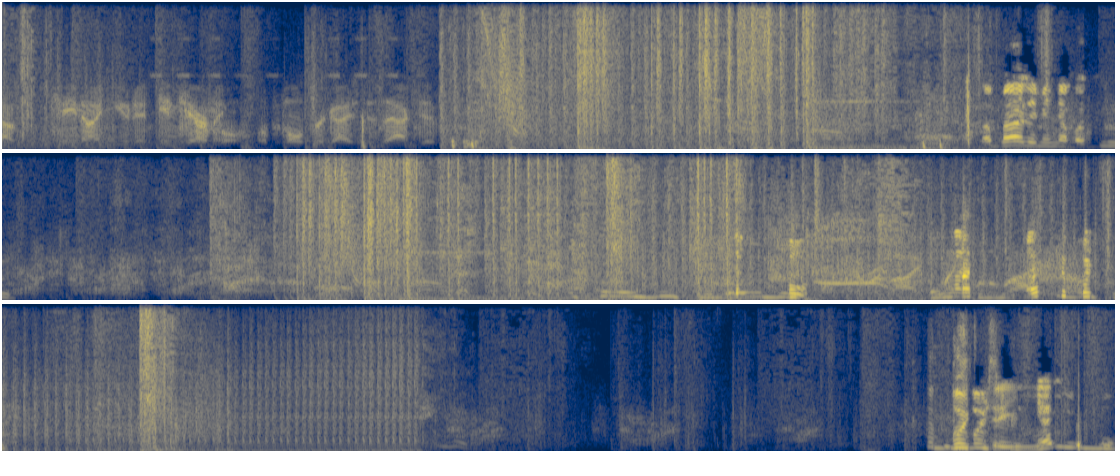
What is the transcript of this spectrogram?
out. K9 unit, be careful. A poltergeist is active. Забрали меня по крыше. Быстрый, я ебу.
